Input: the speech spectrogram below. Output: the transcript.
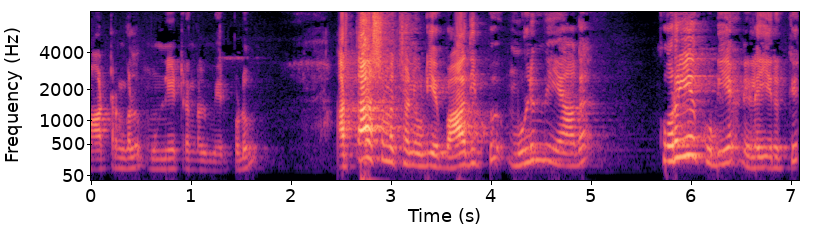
மாற்றங்களும் முன்னேற்றங்களும் ஏற்படும். அர்த்தாசிரம சனியுடைய பாதிப்பு முழுமையாக குறையக்கூடிய நிலை இருக்கு.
